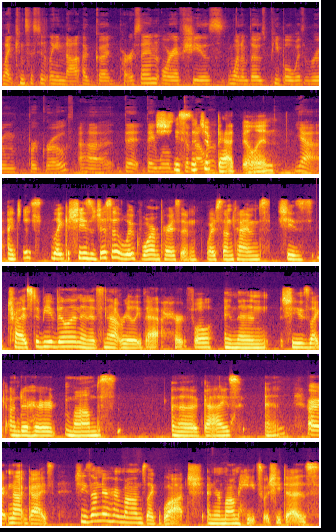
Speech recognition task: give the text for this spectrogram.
like, consistently not a good person, or if she is one of those people with room for growth uh, that they will She's develop. such a bad villain. yeah. I just like she's just a lukewarm person where sometimes she's tries to be a villain and it's not really that hurtful and then she's like under her mom's uh guys and or not guys. She's under her mom's like watch and her mom hates what she does.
